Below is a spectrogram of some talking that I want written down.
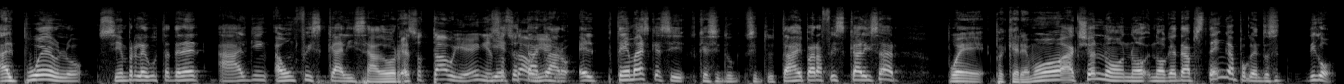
Al pueblo siempre le gusta tener a alguien, a un fiscalizador. Eso está bien. Y, y eso, eso está, bien. claro. El tema es que si, que si, tú, si tú estás ahí para fiscalizar, pues, pues queremos acción, no, no, no que te abstengas, porque entonces, digo,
